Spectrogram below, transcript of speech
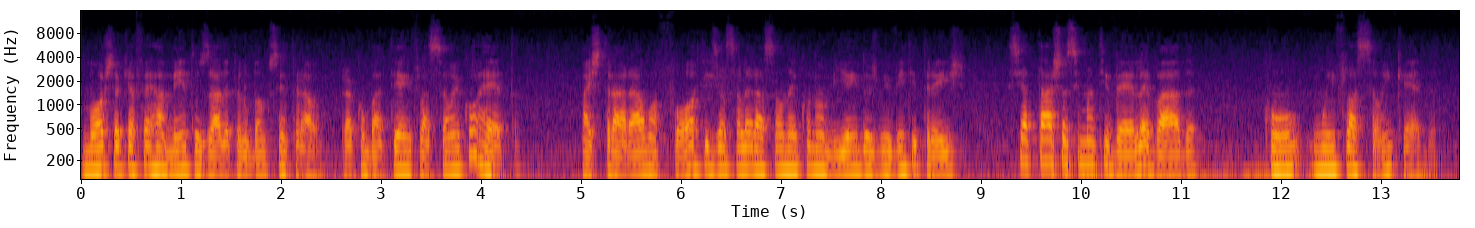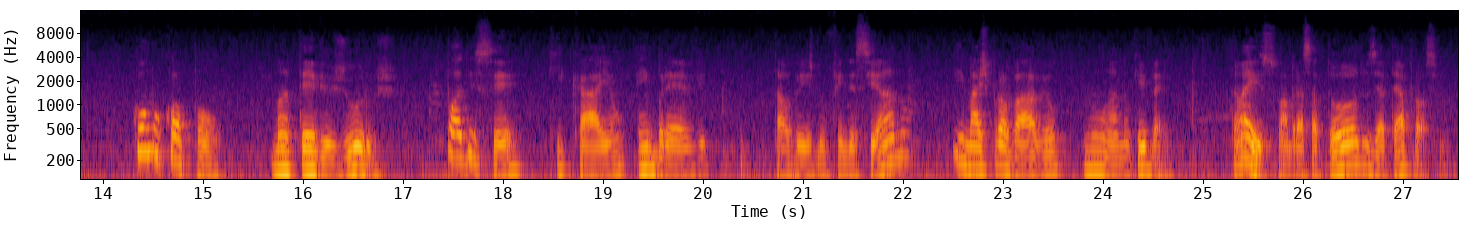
mostra que a ferramenta usada pelo Banco Central para combater a inflação é correta, mas trará uma forte desaceleração na economia em 2023 se a taxa se mantiver elevada com uma inflação em queda. Como o Copom manteve os juros, pode ser que caiam em breve, talvez no fim desse ano e mais provável no ano que vem. Então é isso. Um abraço a todos e até a próxima.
